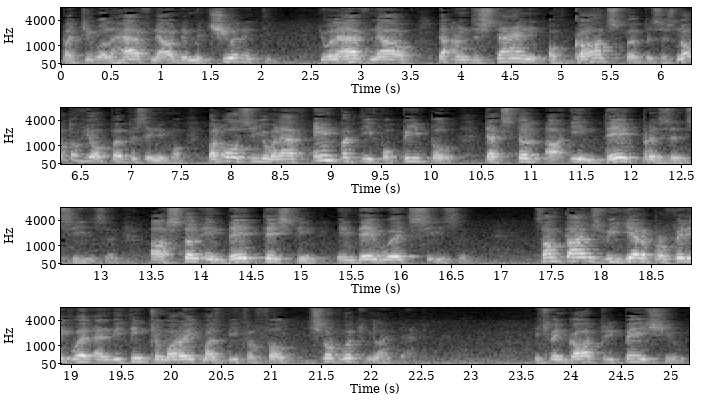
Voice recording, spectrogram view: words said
But you will have now the maturity. You will have now the understanding of God's purposes, not of your purpose anymore, but also you will have empathy for people that still are in their prison season, are still in their testing, in their word season. Sometimes we hear a prophetic word and we think tomorrow it must be fulfilled. It's not working like that. It's when God prepares you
